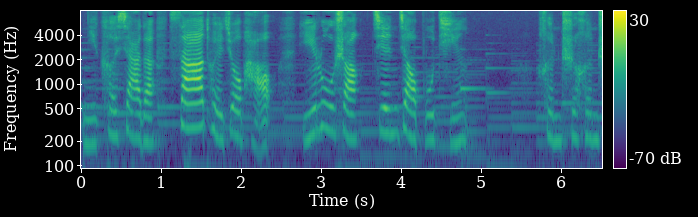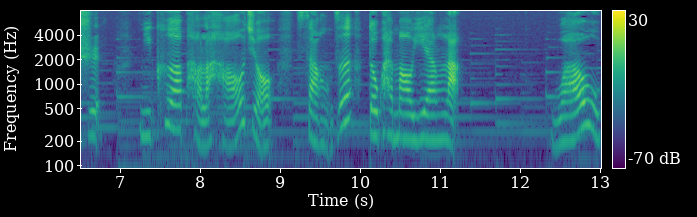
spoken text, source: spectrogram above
尼克吓得撒腿就跑，一路上尖叫不停，哼哧哼哧。尼克跑了好久，嗓子都快冒烟了。哇哦，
